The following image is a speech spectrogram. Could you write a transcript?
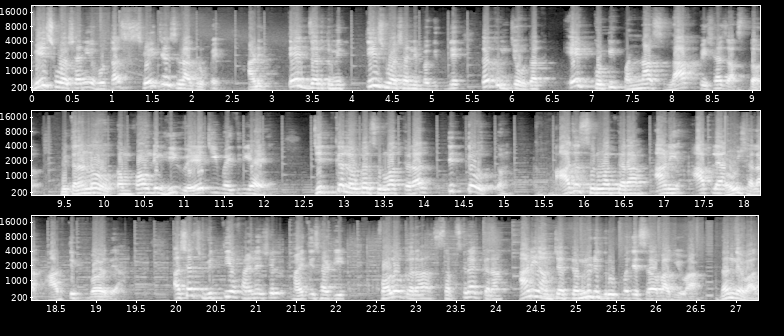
वीस वर्षांनी होतात शेहेचाळीस लाख रुपये. आणि तेच जर तुम्ही तीस वर्षांनी बघितले तर तुमचे होतात एक कोटी पन्नास लाखपेक्षा जास्त. मित्रांनो कंपाऊंडिंग ही वेळेची मैत्री आहे. जितकं लवकर सुरुवात कराल तितकं उत्तम. आजच सुरुवात करा आणि आपल्या भविष्याला आर्थिक बळ द्या. अशाच वित्तीय फायनान्शियल माहितीसाठी फॉलो करा सबस्क्राईब करा आणि आमच्या कम्युनिटी ग्रुपमध्ये सहभागी व्हा. धन्यवाद.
